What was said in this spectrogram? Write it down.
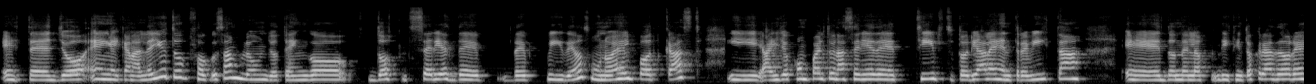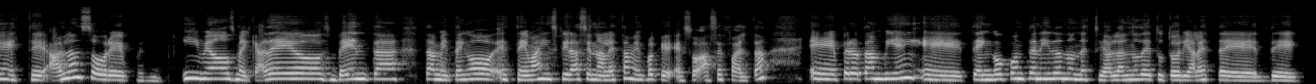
este, yo en el canal de YouTube Focus and Bloom, yo tengo dos series de, de videos. Uno es el podcast y ahí yo comparto una serie de tips, tutoriales, entrevistas, eh, donde los distintos creadores este, hablan sobre pues, emails, mercadeos, ventas. También tengo eh, temas inspiracionales también porque eso hace falta. Eh, pero también tengo contenido donde estoy hablando de tutoriales de, de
